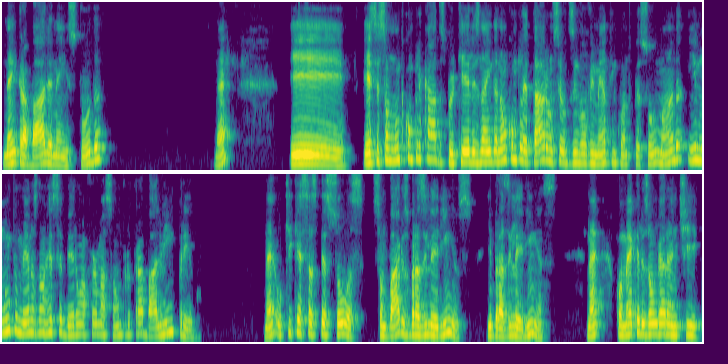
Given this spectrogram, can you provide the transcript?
nem trabalha, nem estuda, né? E esses são muito complicados, porque eles ainda não completaram seu desenvolvimento enquanto pessoa humana e muito menos não receberam a formação para o trabalho e emprego. Né? O que, que essas pessoas, são vários brasileirinhos e brasileirinhas, né? como é que eles vão garantir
